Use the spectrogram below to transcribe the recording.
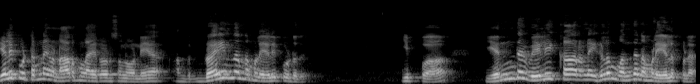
எழுப்பிட்டோம்னா இவன் நார்மல் ஆயிடுவான்னு சொன்ன அந்த பிரெயின் தான் நம்மளை எழுப்பிடுது இப்போ எந்த வெளிக்காரணிகளும் வந்து நம்மளை எழுப்பலை.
